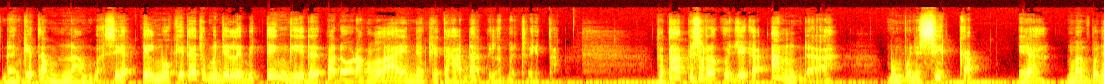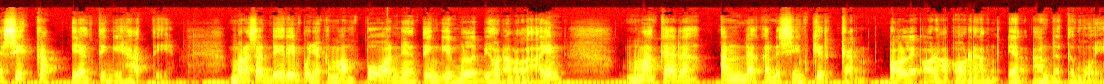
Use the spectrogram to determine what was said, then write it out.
Dan kita menambah. Sehingga ilmu kita itu menjadi lebih tinggi daripada orang lain yang kita hadapi dalam bercerita. Tetapi saudaraku jika Anda mempunyai sikap ya mempunyai sikap yang tinggi hati, merasa diri punya kemampuan yang tinggi melebihi orang lain, maka Anda akan disingkirkan oleh orang-orang yang Anda temui.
